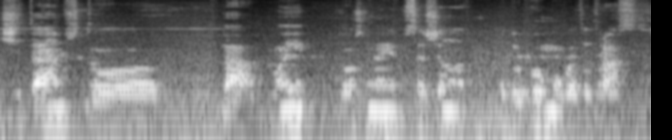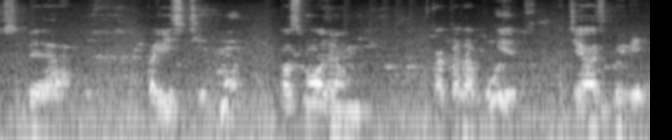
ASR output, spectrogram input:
считаем, что да, мы должны совершенно по-другому в этот раз себя повести. Ну, посмотрим, как это будет. Хотелось бы верить.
